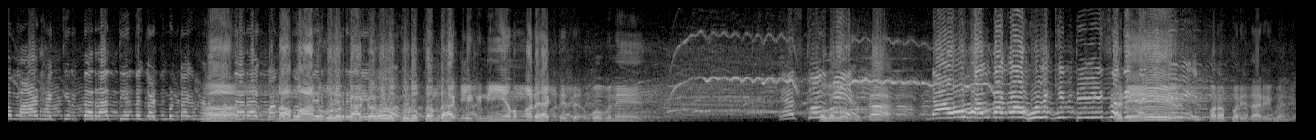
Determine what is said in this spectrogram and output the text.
ಯಾರೋ ಮಾಡಿ ಹಾಕಿರ್ತಾರ ತಿಂದ ಗಟ್ಮುಟ್ಟಾಗ ನಮ್ಮ ಕಾಕಗಳು. ದುಡ್ಡು ತಂದು ಹಾಕ್ಲಿಕ್ಕೆ ನೀ ಏನ್ ಮಾಡಿ ಹಾಕ್ತಿದ್ದೆ? ಒಬ್ಬನೇ Excuse ಹೌದಲ್ಲ ಅಕ್ಕ? ನಾವು ಹೊಲ್ದಾಗ ಹುಲ್ ಕಿತ್ತೀವಿ ಸದಿ ಅಡೇ ತೆಗಿತೀವಿ. ಬರಬ್ಬರಿ ದಾರಿಗೆ ಬಂದಿ.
